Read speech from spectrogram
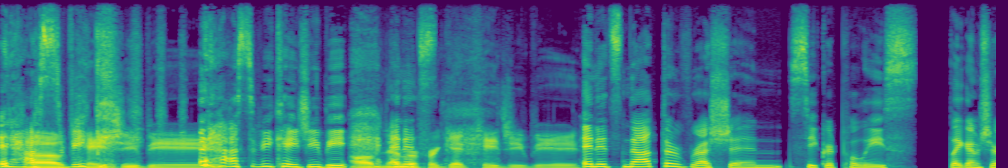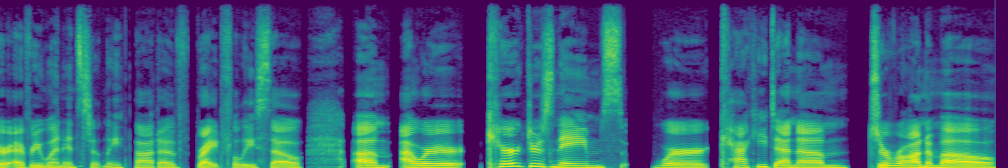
It has oh, to be KGB. It has to be KGB. I'll never forget KGB. And it's not the Russian secret police, like I'm sure everyone instantly thought of, rightfully so. Um, our characters' names were Khaki Denim, Geronimo,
